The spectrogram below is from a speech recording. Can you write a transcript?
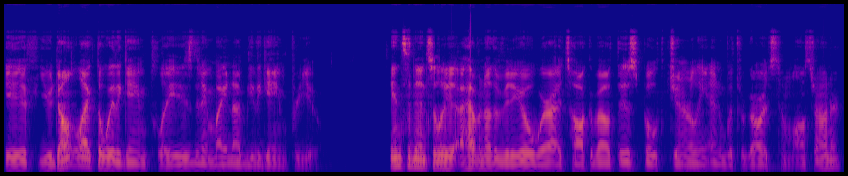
if you don't like the way the game plays, then it might not be the game for you. Incidentally, I have another video where I talk about this both generally and with regards to Monster Hunter,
